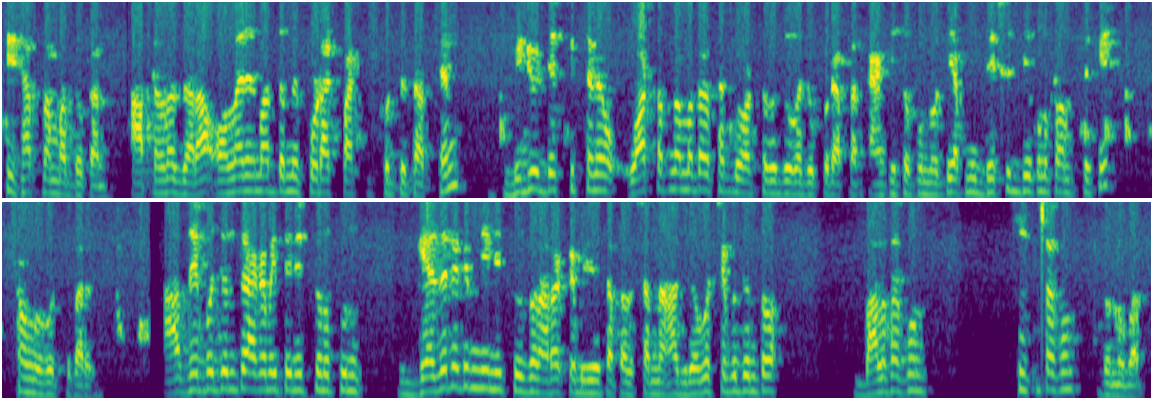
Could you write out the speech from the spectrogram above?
সি সাত নাম্বার দোকান। আপনারা যারা অনলাইনের মাধ্যমে প্রোডাক্ট পারচেস করতে চাচ্ছেন ভিডিও ডেসক্রিপশনে হোয়াটসঅ্যাপ নাম্বার থাকবে হোয়াটসঅ্যাপে যোগাযোগ করে আপনার কাঙ্ক্ষিত পণ্যটি আপনি দেশের যে কোনো প্রান্ত থেকে সংগ্রহ করতে পারেন। আজ এ পর্যন্ত আগামীতে নিত্য নতুন গ্যাজেট আইটেম নিয়ে নিত্য নতুন আরও একটা ভিডিওতে আপনাদের সামনে হাজির হব। সে পর্যন্ত ভালো থাকুন, সুস্থ থাকুন, ধন্যবাদ।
